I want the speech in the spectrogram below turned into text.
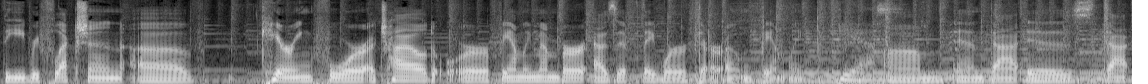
the reflection of caring for a child or family member as if they were their own family. yes, Um, and that is, that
